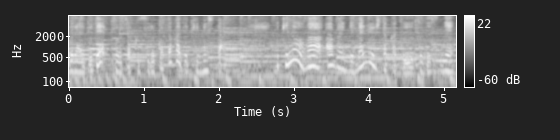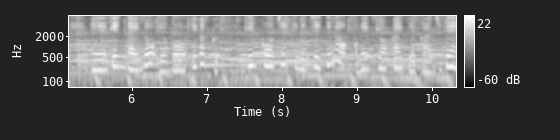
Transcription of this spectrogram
ドライブで到着することができました。昨日はアーバインで何をしたかというとですね、えー、現代の予防医学健康地域についてのお勉強会という感じで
